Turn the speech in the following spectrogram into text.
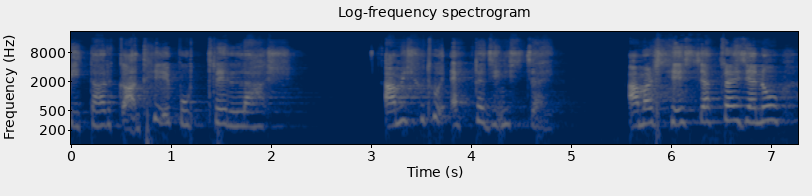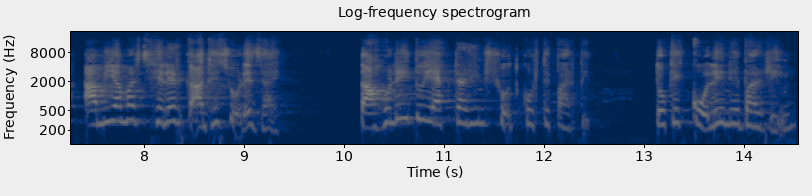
পিতার কাঁধে পুত্রের লাশ। আমি শুধু একটা জিনিস চাই। আমার শেষ যাত্রায় যেন আমি আমার ছেলের কাঁধে চড়ে যাই। তাহলেই তুই একটা ঋণ শোধ করতে পারবি। তোকে কোলে নেবার ঋণ।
